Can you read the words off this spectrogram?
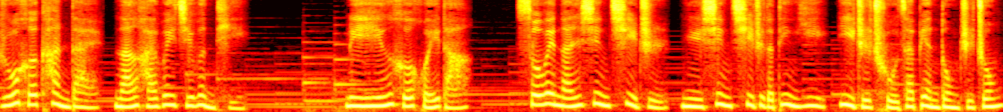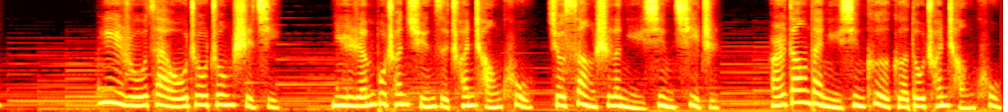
如何看待男孩危机问题？李银河回答：所谓男性气质、女性气质的定义一直处在变动之中。例如，在欧洲中世纪，女人不穿裙子、穿长裤就丧失了女性气质。而当代女性个个都穿长裤，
